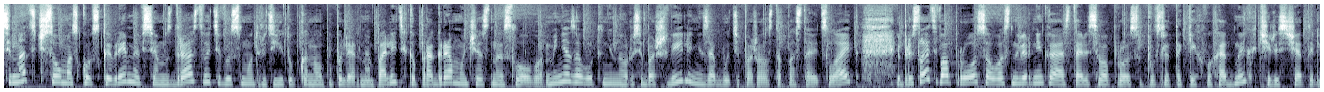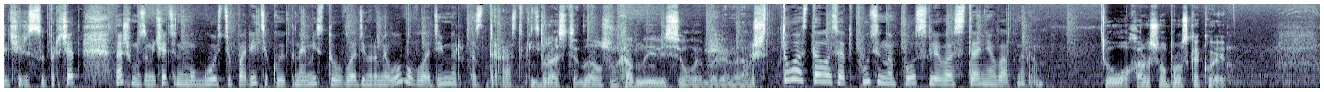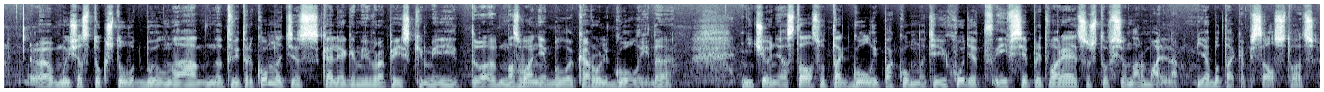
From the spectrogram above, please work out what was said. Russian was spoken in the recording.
17 часов московское время. Всем здравствуйте. Вы смотрите YouTube канал «Популярная политика», программу «Честное слово». Меня зовут Нинора Сибашвили. Не забудьте, пожалуйста, поставить лайк и прислать вопросы. А у вас наверняка остались вопросы после таких выходных через чат или через суперчат нашему замечательному гостю, политику, экономисту Владимиру Милову. Владимир, здравствуйте. Здрасте, да, уж выходные веселые были, да. Что осталось от Путина после восстания Вагнера? О, хороший вопрос какой. Э, мы сейчас только что вот был на, на твиттер-комнате с коллегами европейскими, и название было «Король голый», да? Ничего не осталось, вот так голый по комнате и ходит, и все притворяются, что все нормально. Я бы так описал ситуацию.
